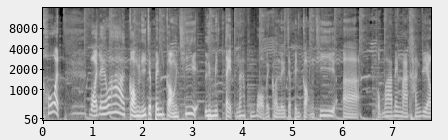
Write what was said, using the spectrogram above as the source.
โคตรบอกเลยว่ากล่องนี้จะเป็นกล่องที่ลิมิเต็ดนะผมบอกไว้ก่อนเลยจะเป็นกล่องที่เอ่อผมว่าแม่งมาครั้งเดียว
